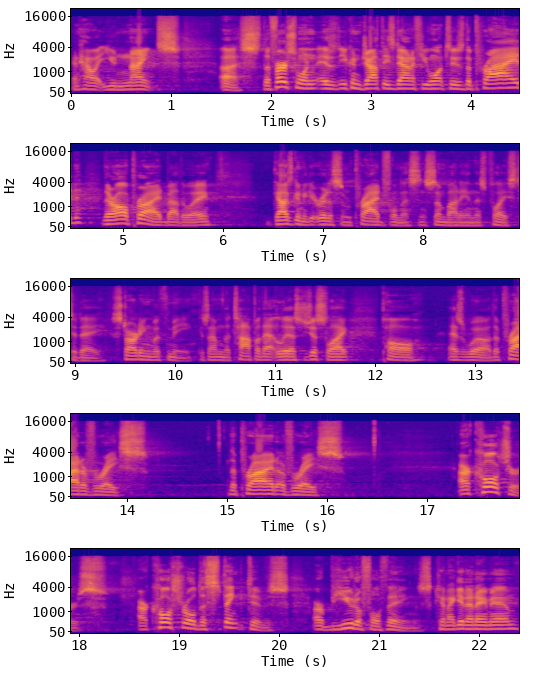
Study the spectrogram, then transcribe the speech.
and how it unites us. The first one is, you can jot these down if you want to, is the pride. They're all pride, by the way. God's going to get rid of some pridefulness in somebody in this place today, starting with me, because I'm the top of that list, just like Paul as well. The pride of race. The pride of race. Our cultures, our cultural distinctives are beautiful things. Can I get an amen?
